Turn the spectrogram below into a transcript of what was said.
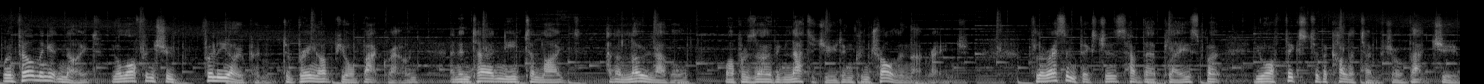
When filming at night, you'll often shoot fully open to bring up your background and in turn need to light at a low level while preserving latitude and control in that range. Fluorescent fixtures have their place, but you are fixed to the colour temperature of that tube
